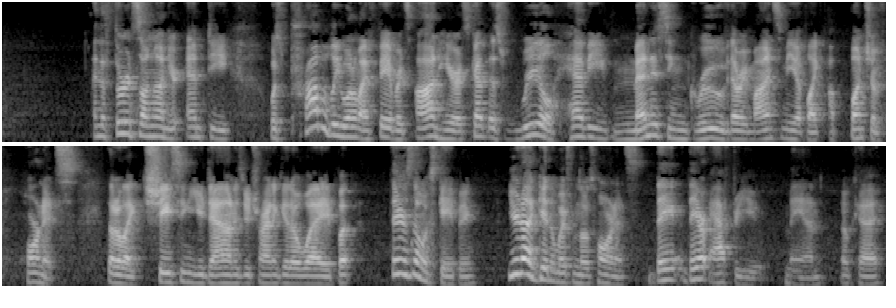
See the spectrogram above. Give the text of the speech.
And the third song on You're Empty was probably one of my favorites on here. It's got this real heavy, menacing groove that reminds me of like a bunch of hornets that are like chasing you down as you're trying to get away, but there's no escaping. You're not getting away from those hornets. They they are after you, man. Okay.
